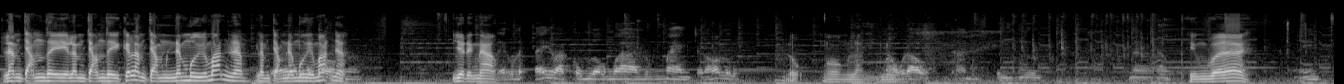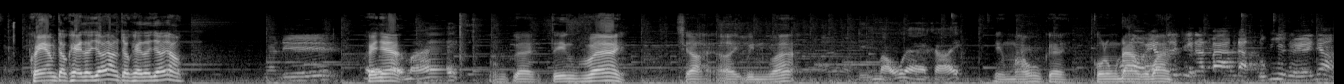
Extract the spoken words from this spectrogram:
làm chậm thì làm chậm thì cái làm chậm 50 với mắt nha làm chậm 50 với mắt nha. Giờ đừng nào. Để con lấy và cùng luôn qua luôn mang cho nó luôn. Đủ, ngon lành mẫu luôn. đâu thành từ dương tiền về. Khoe em cho khe thế giới không? Cho khe thế giới không? Khoe nha. ok tiền về. Trời ơi bình quá. Điện mẫu nè khải. Tiền máu ok. Cô long đao của ba. Đặt đúng như thế nhá.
